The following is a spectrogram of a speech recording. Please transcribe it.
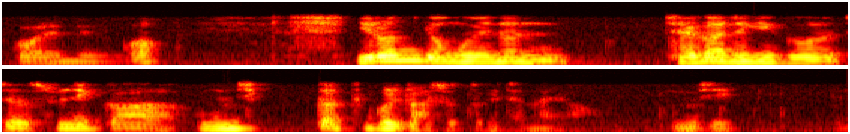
입과 관련된 거. 이런 경우에는 제가 저기 그 저 수니까 음식 같은 걸 좀 하셔도 괜찮아요. 음식. 예.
